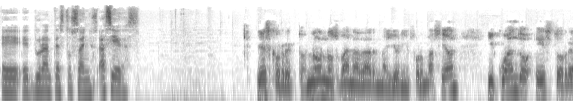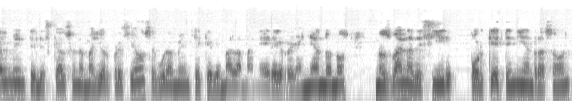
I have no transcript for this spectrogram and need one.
eh, durante estos años, a ciegas. Es correcto, no nos van a dar mayor información y cuando esto realmente les cause una mayor presión, seguramente que de mala manera y regañándonos, nos van a decir por qué tenían razón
